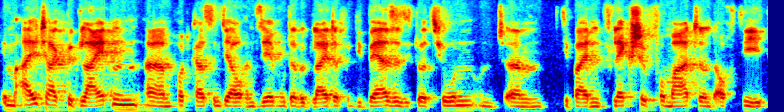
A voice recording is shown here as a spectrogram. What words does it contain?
im Alltag begleiten. Ähm, Podcasts sind ja auch ein sehr guter Begleiter für diverse Situationen und ähm, die beiden Flagship-Formate und auch die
